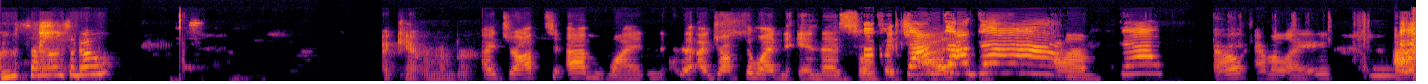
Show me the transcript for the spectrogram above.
two summers ago. I can't remember. I dropped um one. I dropped the one in the Soulfit chat. Um, oh, Emily. Uh,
